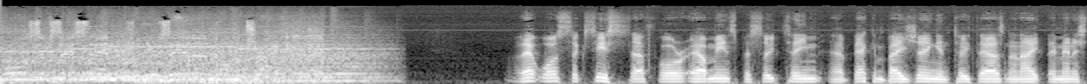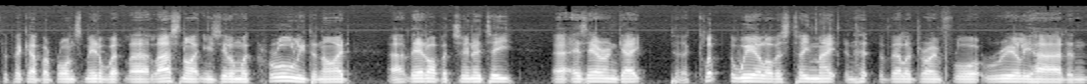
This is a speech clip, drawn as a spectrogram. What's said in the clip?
More success then for New Zealand on the track. That was success uh, for our men's pursuit team uh, back in Beijing in 2008. They managed to pick up a bronze medal, but uh, last night New Zealand were cruelly denied uh, that opportunity uh, as Aaron Gate uh, clipped the wheel of his teammate and hit the velodrome floor really hard and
